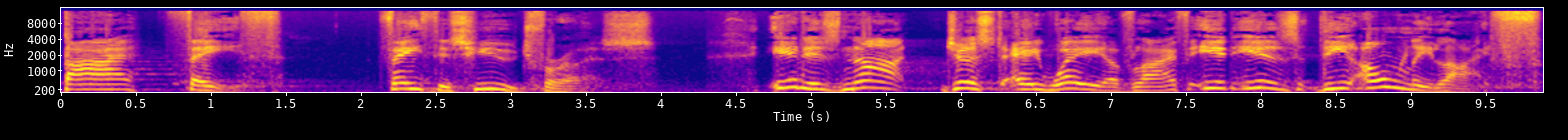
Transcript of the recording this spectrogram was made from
by faith. Faith is huge for us. It is not just a way of life, it is the only life.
